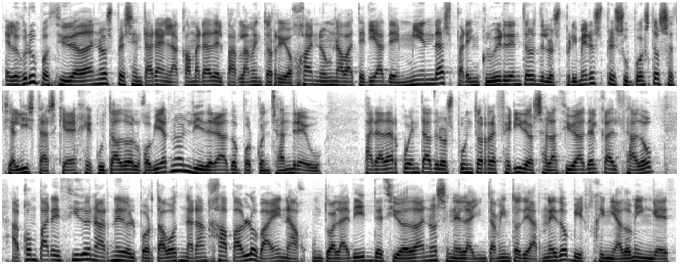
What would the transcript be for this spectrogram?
El Grupo Ciudadanos presentará en la Cámara del Parlamento riojano una batería de enmiendas para incluir dentro de los primeros presupuestos socialistas que ha ejecutado el Gobierno liderado por Concha Andreu. Para dar cuenta de los puntos referidos a la ciudad del calzado, ha comparecido en Arnedo el portavoz naranja Pablo Baena, junto a la edit de Ciudadanos en el Ayuntamiento de Arnedo, Virginia Domínguez.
